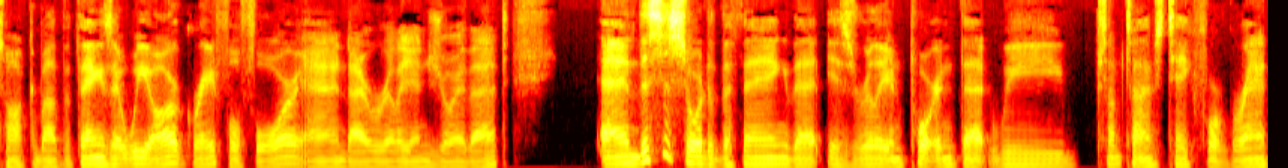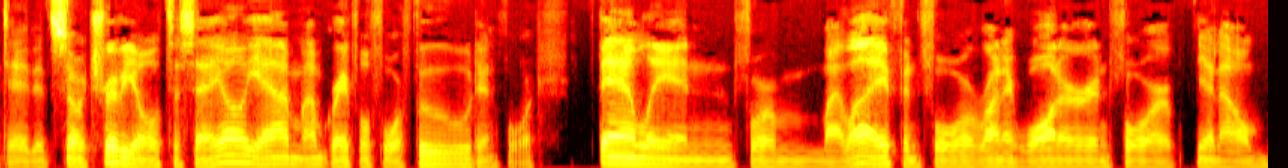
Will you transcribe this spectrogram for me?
talk about the things that we are grateful for, and I really enjoy that. And this is sort of the thing that is really important that we sometimes take for granted. It's so trivial to say, "Oh yeah, I'm I'm grateful for food and for family and for my life and for running water and for, you know,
